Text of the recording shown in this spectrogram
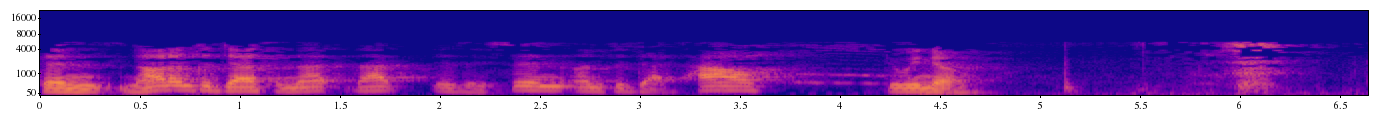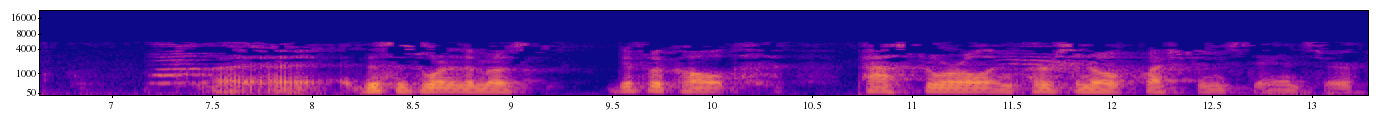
sin not unto death and that, that is a sin unto death. How do we know? Uh, this is one of the most difficult pastoral and personal questions to answer.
